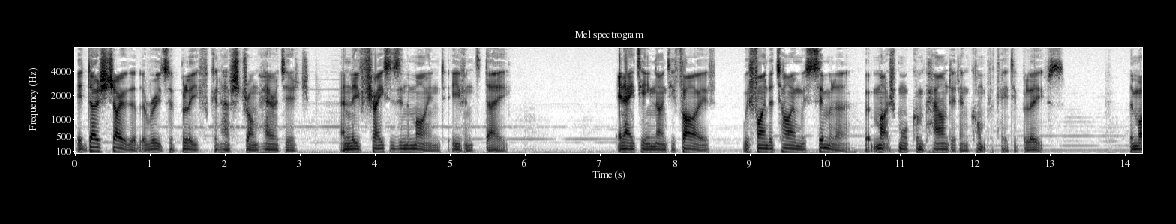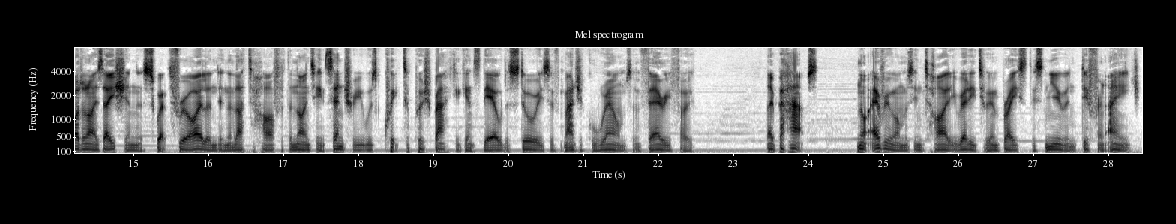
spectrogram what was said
it does show that the roots of belief can have strong heritage and leave traces in the mind even today. In 1895, we find a time with similar but much more compounded and complicated beliefs. The modernisation that swept through Ireland in the latter half of the 19th century was quick to push back against the elder stories of magical realms and fairy folk. Though perhaps not everyone was entirely ready to embrace this new and different age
